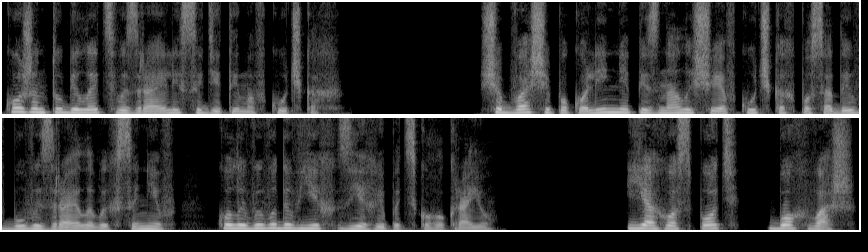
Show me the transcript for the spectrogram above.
кожен тубілець в Ізраїлі сидітиме в кучках. Щоб ваші покоління пізнали, що я в кучках посадив був Ізраїлевих синів, коли виводив їх з єгипетського краю. Я Господь, Бог ваш.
